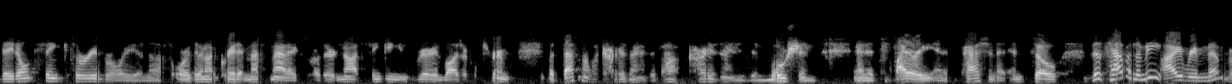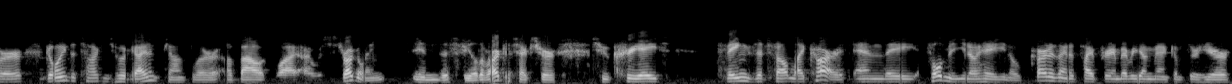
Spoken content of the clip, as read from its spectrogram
they don't think cerebrally enough, or they're not great at mathematics, or they're not thinking in very logical terms. But that's not what car design is about. Car design is emotion, and it's fiery, and it's passionate. And so this happened to me. I remember going to talking to a guidance counselor about why I was struggling in this field of architecture to create things that felt like cars. And they told me, you know, hey, you know, car design is pipe dream. Every young man comes through here.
